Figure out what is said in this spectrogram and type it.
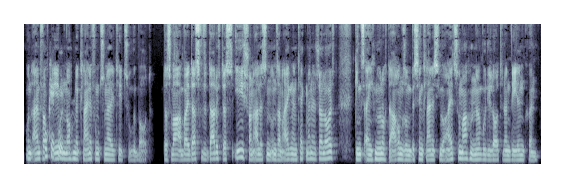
und einfach okay, eben cool. noch eine kleine Funktionalität zugebaut. Das war, weil das, dadurch, dass eh schon alles in unserem eigenen Tech Manager läuft, ging es eigentlich nur noch darum, so ein bisschen kleines UI zu machen, ne, wo die Leute dann wählen können.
